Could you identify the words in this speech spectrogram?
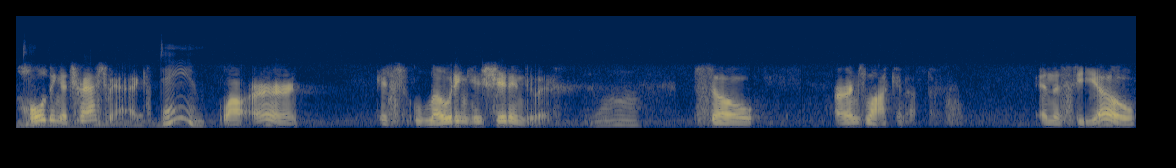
holding a trash bag Damn. while Ern is loading his shit into it. Wow. So Ern's locking up. And the CO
